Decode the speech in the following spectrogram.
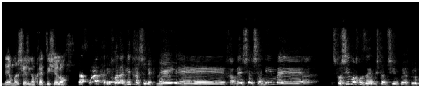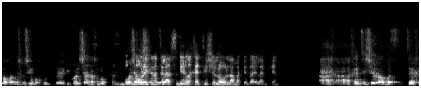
זה אומר שיש גם חצי שלו. נכון, אני יכול להגיד לך שלפני אה, חמש-שש שנים 30 אה, אחוז הם משתמשים, ואפילו פחות מ-30 אחוז, כי כל שאנחנו... אז בואו אולי תנסה להסביר לחצי שלו למה כדאי להם כן. החצי שלו צריך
